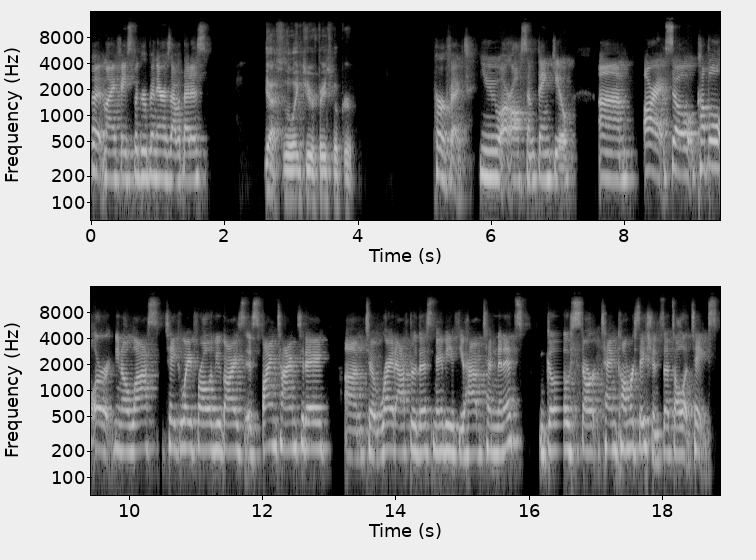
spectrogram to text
put my Facebook group in there? Is that what that is? Yes, the link to your Facebook group. Perfect. You are awesome. Thank you. Um, all right. So, a couple or, you know, last takeaway for all of you guys is find time today um, to right after this, maybe if you have 10 minutes, go start 10 conversations. That's all it takes,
